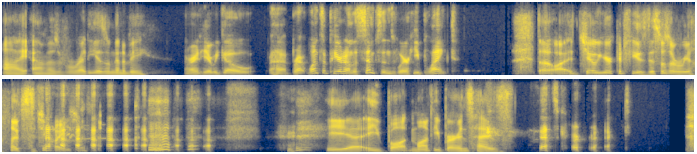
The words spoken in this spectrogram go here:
I am as ready as I'm going to be. All right, here we go. Bret once appeared on The Simpsons where he blanked. Oh, Joe, you're confused. This was a real life situation. he uh, he bought Monty Burns' house. That's correct.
